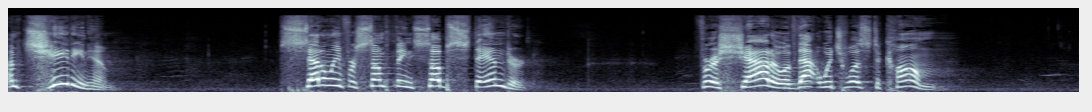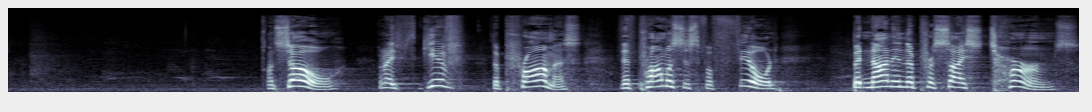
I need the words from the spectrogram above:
I'm cheating him, settling for something substandard, for a shadow of that which was to come. And so, when I give the promise, the promise is fulfilled, but not in the precise terms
